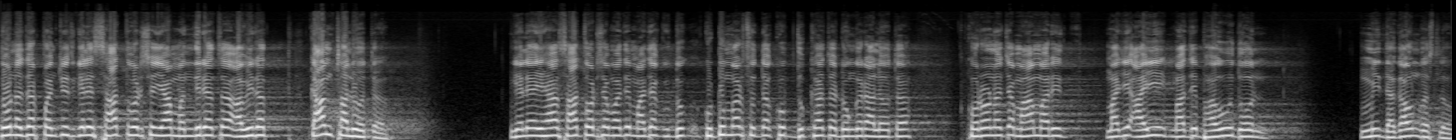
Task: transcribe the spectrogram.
दोन हजार पंचवीस गेले सात वर्ष या मंदिराचं अविरत काम चालू होतं. गेल्या ह्या सात वर्षामध्ये माझ्या दु कुटुंबातसुद्धा खूप दुःखाचं डोंगर आलं होतं. कोरोनाच्या महामारीत माझी आई माझे भाऊ दोन मी दगावून बसलो.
